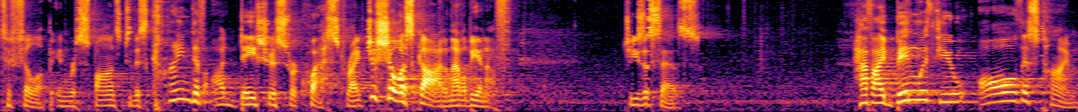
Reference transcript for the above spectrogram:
to Philip in response to this kind of audacious request, right? Just show us God and that'll be enough. Jesus says, Have I been with you all this time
